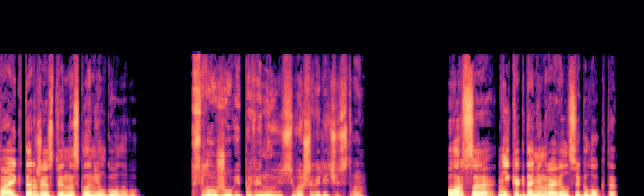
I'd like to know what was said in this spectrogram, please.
Пайк торжественно склонил голову. «Служу и повинуюсь, Ваше Величество». Орса никогда не нравился Глокта.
